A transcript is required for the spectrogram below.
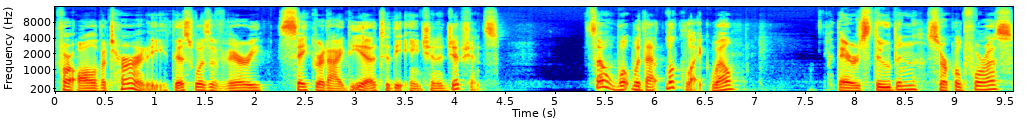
for all of eternity. This was a very sacred idea to the ancient Egyptians. So, what would that look like? Well, there's Thuban circled for us.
